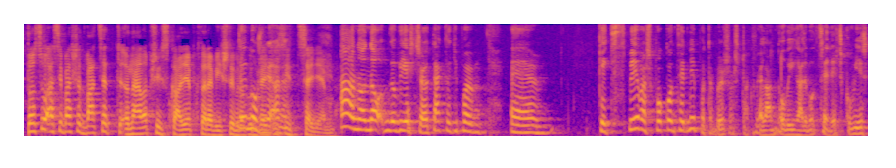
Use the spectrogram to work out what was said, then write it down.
To sú asi vaše 20 najlepších skladieb, ktoré vyšli v roku možné, 2007. Áno, no, no vieš čo, takto ti poviem. Eh, keď spievaš po koncert, nepotrebuješ až tak veľa nových alebo cd vieš.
